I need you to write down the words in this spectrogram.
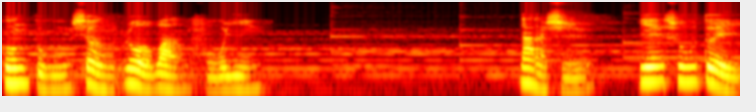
攻读圣若望福音。那时，耶稣对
